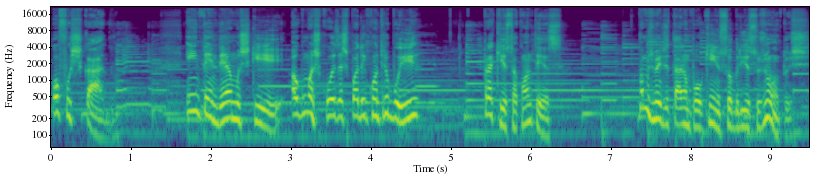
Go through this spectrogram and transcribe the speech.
ofuscado. E entendemos que algumas coisas podem contribuir para que isso aconteça. Vamos meditar um pouquinho sobre isso juntos?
